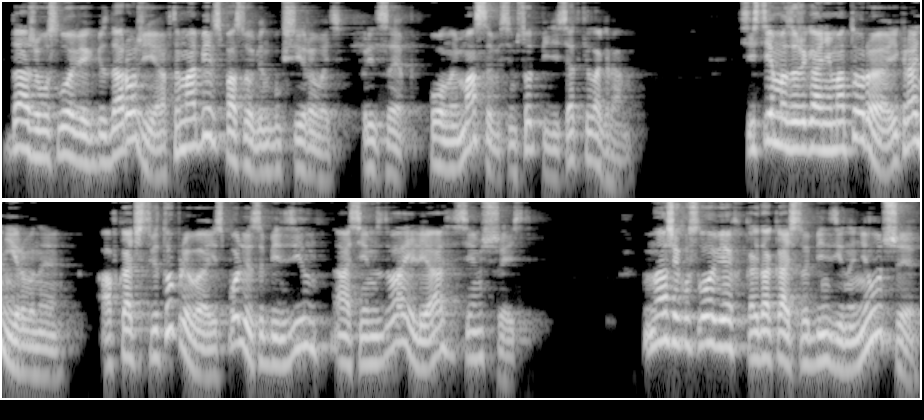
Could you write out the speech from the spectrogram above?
Даже в условиях бездорожья автомобиль способен буксировать прицеп полной массы 850 кг. Система зажигания мотора экранированная, а в качестве топлива используется бензин А72 или А76. В наших условиях, когда качество бензина не лучшее,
